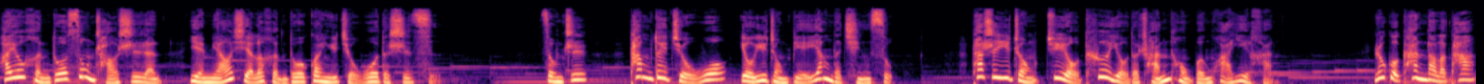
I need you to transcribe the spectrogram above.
还有很多宋朝诗人。也描写了很多关于酒窝的诗词。总之，他们对酒窝有一种别样的情愫，它是一种具有特有的传统文化意涵。如果看到了它，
